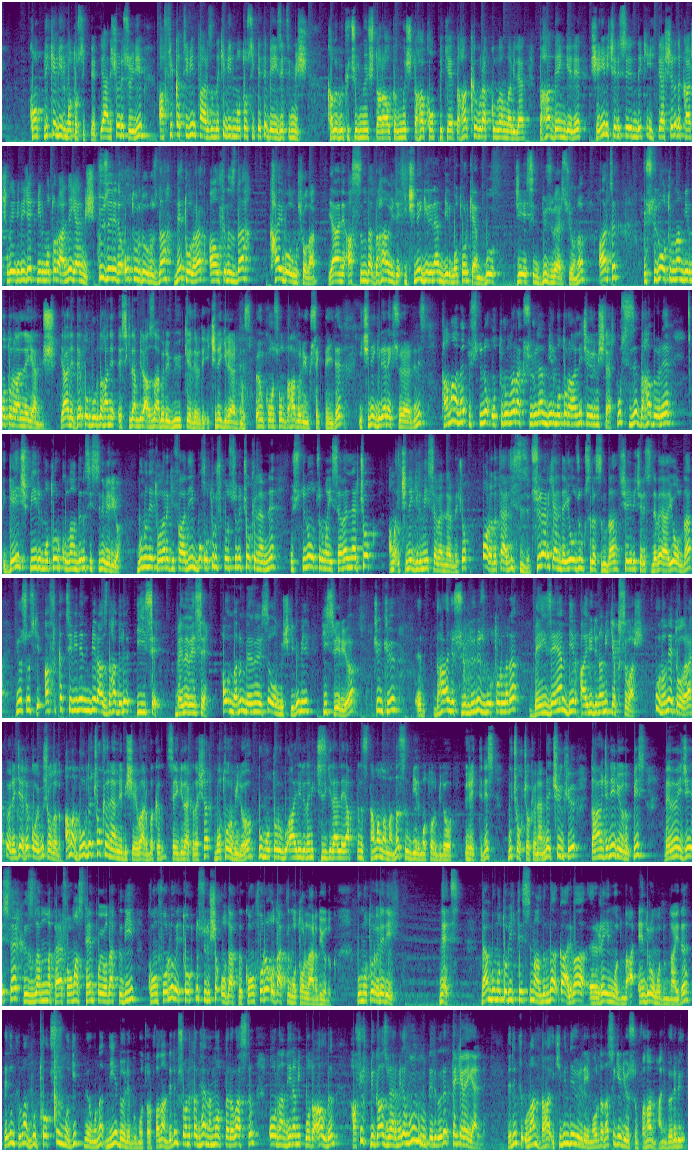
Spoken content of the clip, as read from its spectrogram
komplike bir motosiklet. Yani şöyle söyleyeyim, Afrika Twin tarzındaki bir motosiklete benzetilmiş. Kalıbı küçülmüş, daraltılmış, daha komplike, daha kıvrak kullanılabilen, daha dengeli, şehir içerisindeki ihtiyaçları da karşılayabilecek bir motor haline gelmiş. Üzerine oturduğunuzda net olarak altınızda kaybolmuş olan, yani aslında daha önce içine girilen bir motorken bu GS'in düz versiyonu artık üstüne oturulan bir motor haline gelmiş. Yani depo burada hani eskiden biraz daha böyle büyük gelirdi. İçine girerdiniz. Ön konsol daha böyle yüksekteydi. İçine girerek sürerdiniz. Tamamen üstüne oturularak sürülen bir motor haline çevirmişler. Bu size daha böyle genç bir motor kullandığınız hissini veriyor. Bunu net olarak ifade edeyim. Bu oturuş pozisyonu çok önemli. Üstüne oturmayı sevenler çok ama içine girmeyi sevenler de çok. Orada tercih sizin. Sürerken de yolculuk sırasında şehir içerisinde veya yolda diyorsunuz ki Afrika TV'nin biraz daha böyle iyisi, BMW'si, Honda'nın BMW'si olmuş gibi bir his veriyor. Çünkü e, daha önce sürdüğünüz motorlara benzeyen bir aerodinamik yapısı var. Bunu net olarak böyle cebe koymuş olalım. Ama burada çok önemli bir şey var bakın sevgili arkadaşlar. Motor bloğu. Bu motoru bu aerodinamik çizgilerle yaptınız tamam ama nasıl bir motor bloğu ürettiniz? Bu çok çok önemli. Çünkü daha önce ne diyorduk biz? BMW GS'ler hızlanma, performans, tempoya odaklı değil, konforlu ve torklu sürüşe odaklı, konfora odaklı motorlar diyorduk. Bu motor öyle değil. Net. Ben bu motoru ilk teslim aldığımda galiba e, Rain modunda, Enduro modundaydı. Dedim ki ulan bu torksuz mu gitmiyor mu? Niye böyle bu motor falan dedim. Sonra tabii hemen modlara bastım. Oradan dinamik modu aldım. Hafif bir gaz vermeyle vuu dedi böyle tekere geldi. Dedim ki ulan daha 2000 devirdeyim orada nasıl geliyorsun falan. Hani böyle bir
